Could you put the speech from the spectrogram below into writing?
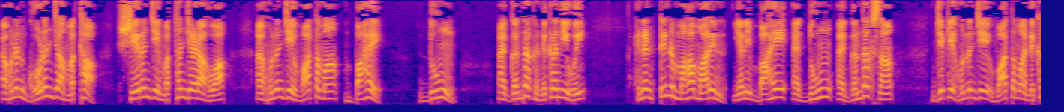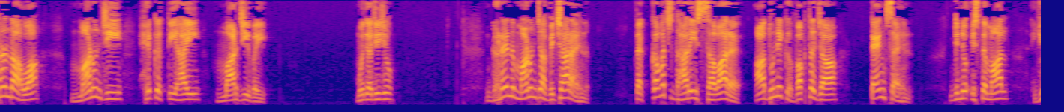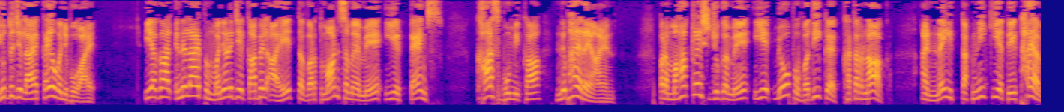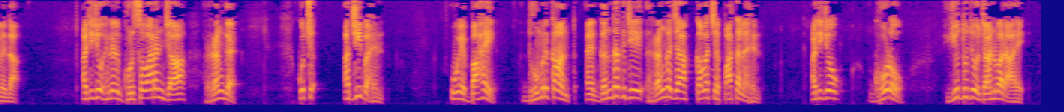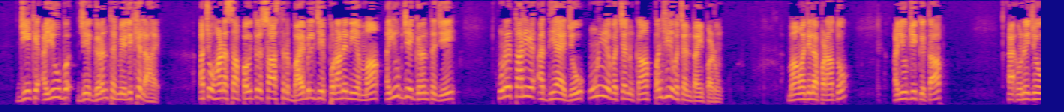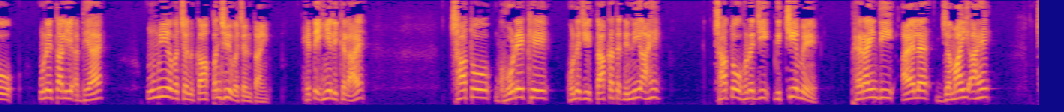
ऐं हुननि घोड़नि जा मथा शेरनि जे मथनि जहिड़ा हुआ ऐं हुननि जे वात मां बाहि दुहूं ऐं गंधक निकरंदी हुई हिननि टिन महामारियुनि यानी बाहि ऐं दुहूं ऐं गंधक सां जेके हुननि जे वात मां निकिरंदा हुआ माण्हुनि जी हिकु तिहाई मारिजी वई मुंहिंजा मुंहिंजो ઘણેન مانુન جا વિચાર આહેન ત કવચ ધારી સવાર આધુનિક વક્ત જા ટેન્ક્સ આહેન જેનો ઇસ્તેમાલ યુદ્ધ જલાય કયો વજબો આયે યે ગાલ ઇન લાયપ મણણ જે કਾਬિલ આહે ત વર્તમાન સમય મે યે ટેન્ક્સ ખાસ ભૂમિકા નિભાય રહે આયન પર મહાકલેશ યુગ મે યે બ્યોપ વધી કે ખતરનાક અ નઈ તકનીકીયતે ઠાયા વેંદા અજી જો હેન ઘુરસવારન જા રંગ કુછ અજીબ આહેન ઓય બાહે धूम्रकांत ऐं गंदक जे रंग जा कवच पातल आहिनि अॼु जो घोड़ो युद्ध जो जानवर आहे जीअं के अयूब जे ग्रंथ में लिखियलु आहे अचो हाणे असां पवित्र शास्त्र बाइबिल जे पुराने नियम मां अयूब जे ग्रंथ जे उणेतालीह अध्याय जो उणवीह वचन खां पंजवीह वचन ताईं पढ़ूं मां मुंहिंजे लाइ पढ़ां थो अयूब जी किताब ऐं उने जो उणेतालीह अध्याय उणवीह वचन खां पंजवीह वचन ताईं हिते हीअं लिखियलु आहे छा तो घोड़े खे जी ताक़त ॾिनी आहे छा तो हुन जी ॻिचीअ में फेराईंदी आयल जमाई आहे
